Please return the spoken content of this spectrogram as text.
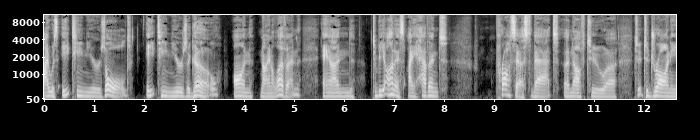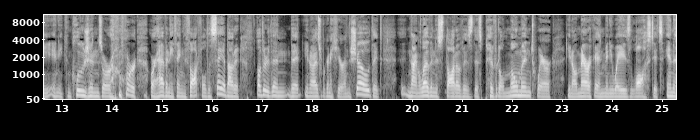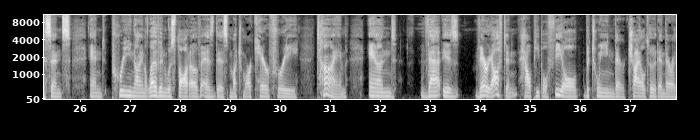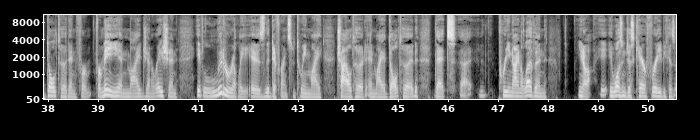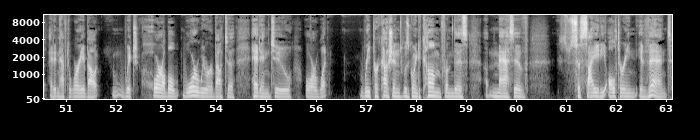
I was 18 years old 18 years ago on 9 11. And to be honest, I haven't processed that enough to uh, to to draw any any conclusions or or or have anything thoughtful to say about it other than that you know as we're going to hear in the show that 9/11 is thought of as this pivotal moment where you know America in many ways lost its innocence and pre 9/11 was thought of as this much more carefree time. And that is very often how people feel between their childhood and their adulthood. And for, for me and my generation, it literally is the difference between my childhood and my adulthood that, uh, pre 9-11, you know, it, it wasn't just carefree because I didn't have to worry about which horrible war we were about to head into or what repercussions was going to come from this uh, massive society altering event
